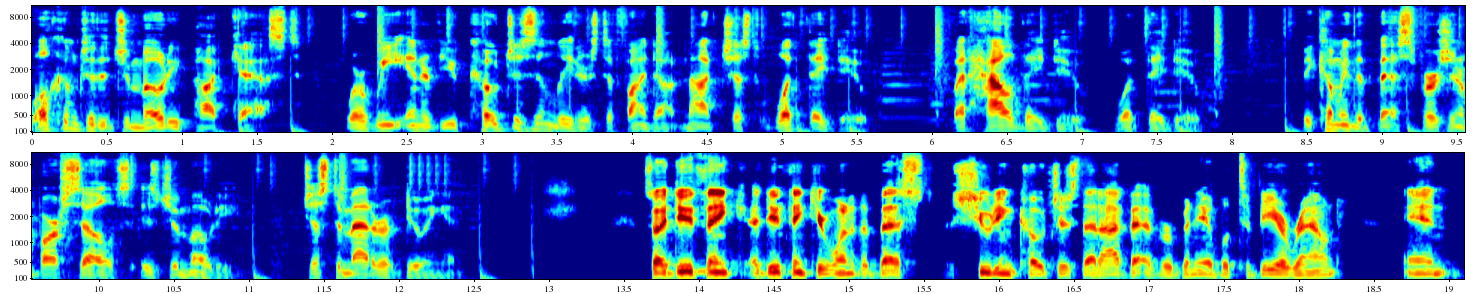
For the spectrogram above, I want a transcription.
Welcome to the Jamodi Podcast, where we interview coaches and leaders to find out not just what they do, but how they do what they do. Becoming the best version of ourselves is Jamodi, just a matter of doing it. So I do think I do think you're one of the best shooting coaches that I've ever been able to be around. And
